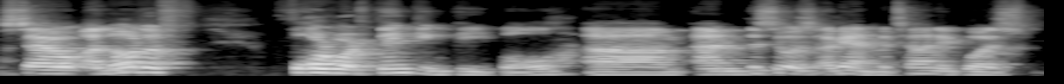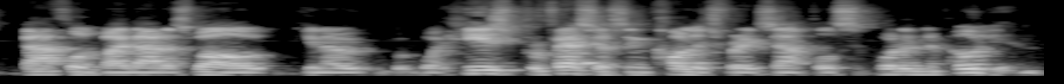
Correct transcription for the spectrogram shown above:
so a lot of forward-thinking people, um, and this was again, Metternich was baffled by that as well. You know, what his professors in college, for example, supported Napoleon.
